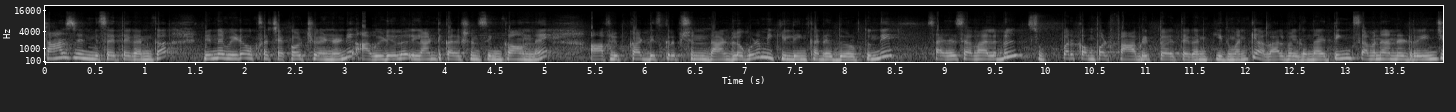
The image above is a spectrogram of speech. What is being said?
ఛాన్స్ నేను మిస్ అయితే కనుక నిన్న వీడియో ఒకసారి చెక్అవుట్ చేయండి ఆ వీడియోలో ఇలాంటి కలెక్షన్స్ ఇంకా ఉన్నాయి. ఆ ఫ్లిప్కార్ట్ డిస్క్రిప్షన్ దాంట్లో కూడా మీకు ఈ లింక్ అనేది దొరుకుతుంది. సైజెస్ అవైలబుల్ సూపర్ కంఫర్ట్ ఫ్యాబ్రిక్తో అయితే కనుక ఇది మనకి అవైలబుల్గా ఉంది. I think seven hundred range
